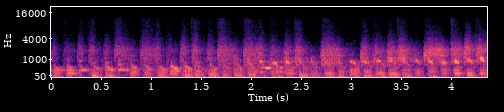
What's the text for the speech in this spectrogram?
Thank you.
